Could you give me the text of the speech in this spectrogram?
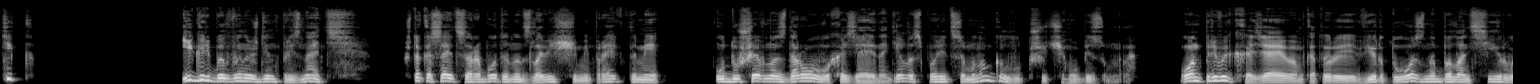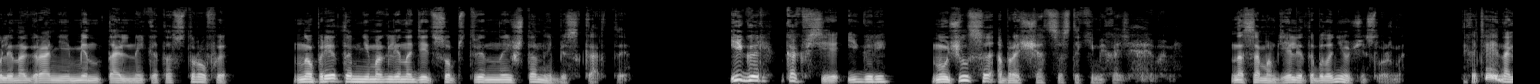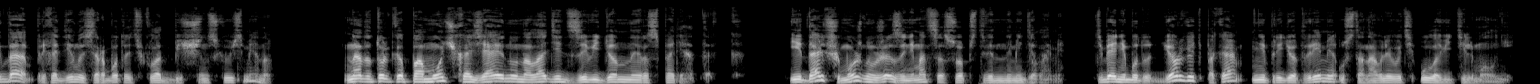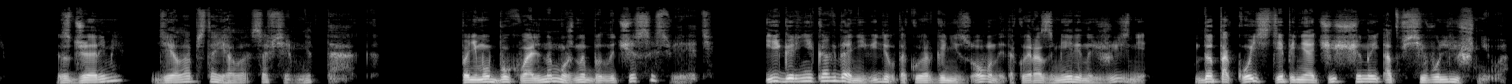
Тик. Игорь был вынужден признать, что касается работы над зловещими проектами, у душевно здорового хозяина дело спорится много лучше, чем у безумного. Он привык к хозяевам, которые виртуозно балансировали на грани ментальной катастрофы, но при этом не могли надеть собственные штаны без карты. Игорь, как все Игори, научился обращаться с такими хозяевами. На самом деле это было не очень сложно, хотя иногда приходилось работать в кладбищенскую смену. Надо только помочь хозяину наладить заведенный распорядок. И дальше можно уже заниматься собственными делами. Тебя не будут дергать, пока не придет время устанавливать уловитель молний. С Джереми дело обстояло совсем не так. По нему буквально можно было часы сверять. Игорь никогда не видел такой организованной, такой размеренной жизни, до такой степени очищенной от всего лишнего.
